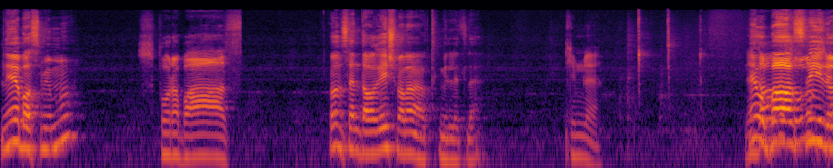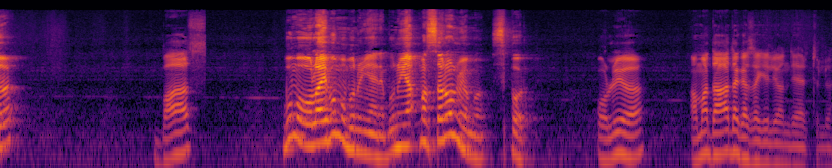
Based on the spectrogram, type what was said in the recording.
Neye basmıyor mu? Spora bas. Oğlum sen dalga geçme lan artık milletle. Kimle? Ne, dalgası o bas neydi ki? o? Bas. Bu mu? Olay bu mu bunun yani? Bunu yapmazsan olmuyor mu? Spor. Oluyor. Ama daha da gaza geliyorsun diğer türlü.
